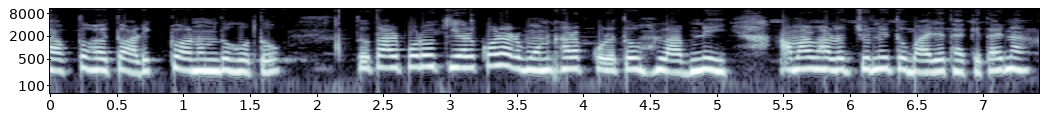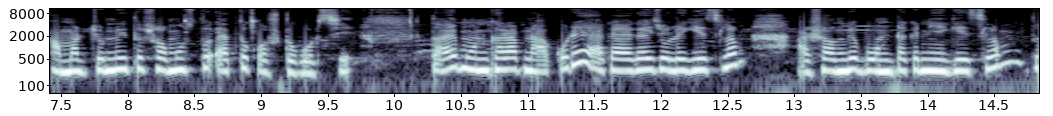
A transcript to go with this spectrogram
থাকতো হয়তো আরেকটু আনন্দ হতো। তো তারপরেও কি আর করার? মন খারাপ করে তো লাভ নেই। আমার ভালোর জন্যই তো বাইরে থাকে, তাই না? আমার জন্যই তো সমস্ত এত কষ্ট করছে। তাই মন খারাপ না করে একা একাই চলে গিয়েছিলাম আর সঙ্গে বোনটাকে নিয়ে গিয়েছিলাম। তো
